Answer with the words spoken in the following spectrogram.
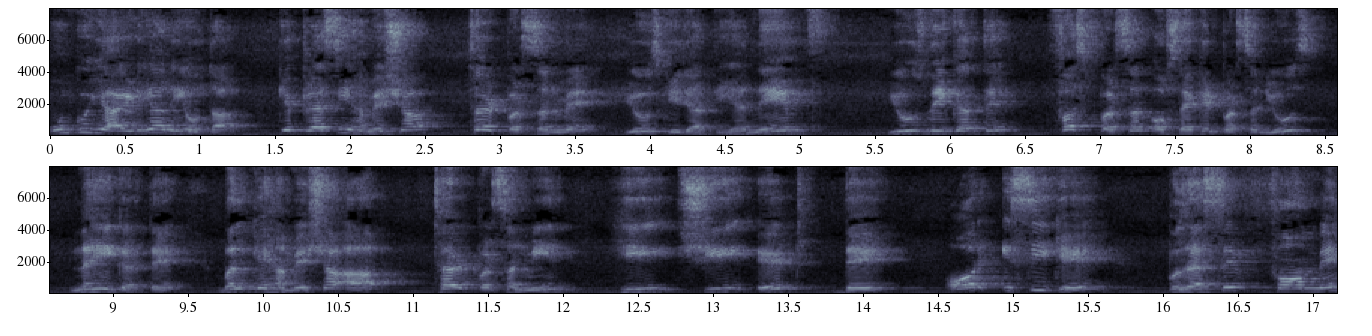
ان کو یہ آئیڈیا نہیں ہوتا کہ پریسی ہمیشہ تھرڈ پرسن میں یوز کی جاتی ہے۔ نیمز یوز نہیں کرتے فرسٹ پرسن اور سیکنڈ پرسن یوز نہیں کرتے، بلکہ ہمیشہ آپ تھرڈ پرسن مین ہی شی اٹ دے اور اسی کے پوزیسو فارم میں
